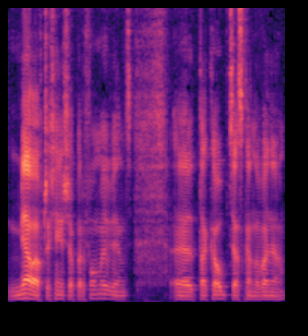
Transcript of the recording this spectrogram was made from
miała wcześniejsze perfumy, więc e, taka opcja skanowania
